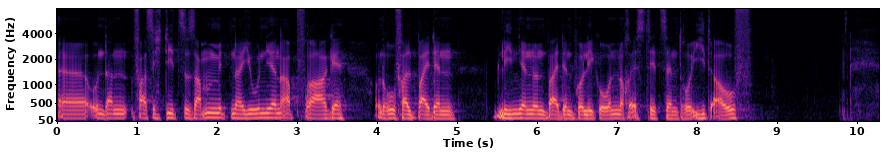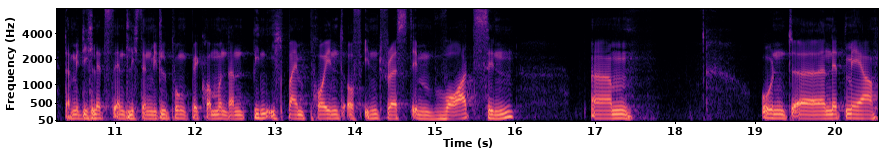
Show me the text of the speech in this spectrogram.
Äh, und dann fasse ich die zusammen mit einer Union-Abfrage und rufe halt bei den Linien und bei den Polygonen noch ST-Centroid auf, damit ich letztendlich den Mittelpunkt bekomme. Und dann bin ich beim Point of Interest im Wortsinn. Ähm, und äh, nicht mehr,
